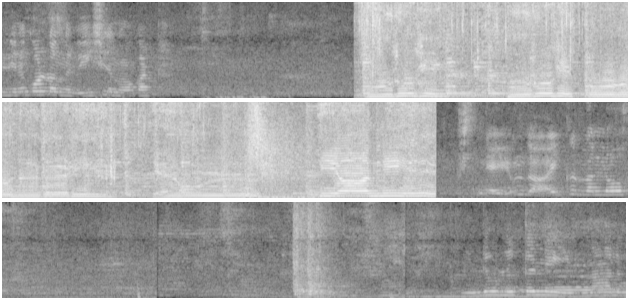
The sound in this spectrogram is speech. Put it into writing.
ഇതിനെ കൊണ്ടൊന്ന് വീശി നോക്കട്ടെ. എൻ ഞാൻ നീയെ. ഉള്ളിൽ തന്നെ ഇരുന്നാലോ?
